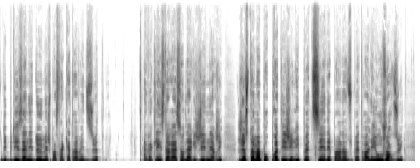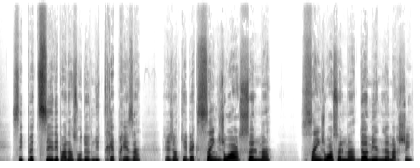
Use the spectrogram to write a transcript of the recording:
au début des années 2000, je pense en 98, avec l'instauration de la régie d'énergie, justement pour protéger les petits indépendants du pétrole. Et aujourd'hui, ces petits indépendants sont devenus très présents. Région de Québec, cinq joueurs seulement, cinq joueurs seulement dominent le marché.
